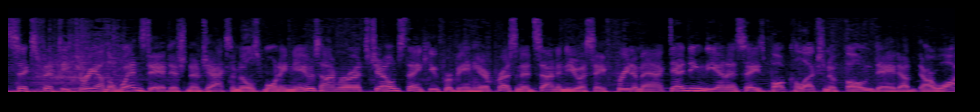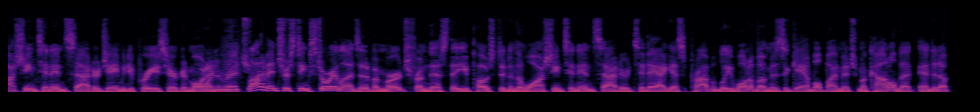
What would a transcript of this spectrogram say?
At 6:53 on the Wednesday edition of Jacksonville's Morning News, I'm Moritz Jones. Thank you for being here. President signing the USA Freedom Act, ending the NSA's bulk collection of phone data. Our Washington insider Jamie Dupree is here. Good morning. Morning, Rich. A lot of interesting storylines that have emerged from this that you posted in the Washington Insider today. I guess probably one of them is a gamble by Mitch McConnell that ended up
